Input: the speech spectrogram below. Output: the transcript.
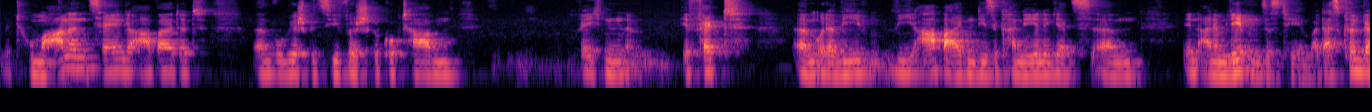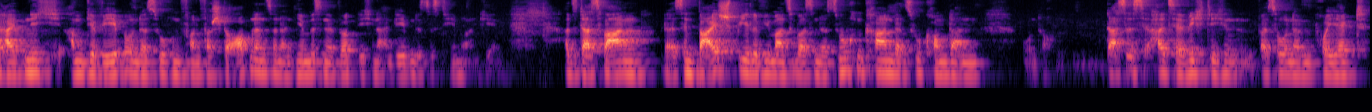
mit humanen Zellen gearbeitet, äh, wo wir spezifisch geguckt haben, welchen Effekt ähm, oder wie, wie arbeiten diese Kanäle jetzt ähm, in einem lebenden System. Weil das können wir halt nicht am Gewebe untersuchen von Verstorbenen, sondern hier müssen wir wirklich in ein lebendes System reingehen. Also das waren, das sind Beispiele, wie man sowas untersuchen kann. Dazu kommt dann, und auch das ist halt sehr wichtig bei so einem Projekt,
